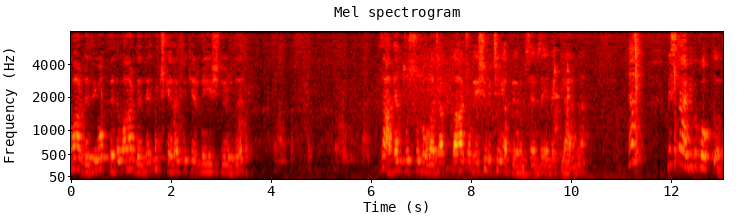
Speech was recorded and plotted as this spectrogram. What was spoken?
Var dedi, yok dedi, var dedi. Üç kere fikir değiştirdi. Zaten tuzsuz olacak. Daha çok eşim için yapıyorum sebze yemeklerini. Heh, misler gibi koktu.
